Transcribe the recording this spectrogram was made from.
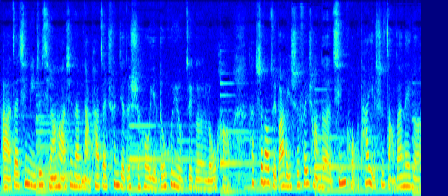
啊在清明之前哈，现在哪怕在春节的时候也都会有这个蒌蒿，它吃到嘴巴里是非常的清口，它也是长在那个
